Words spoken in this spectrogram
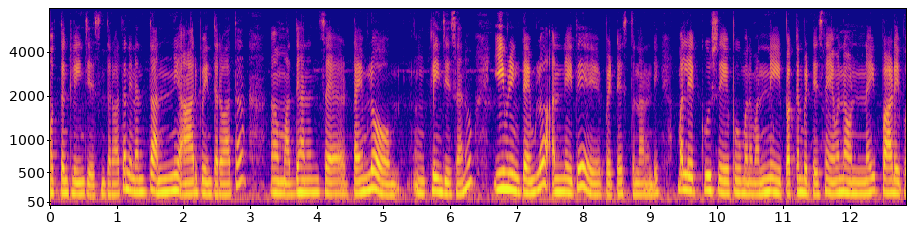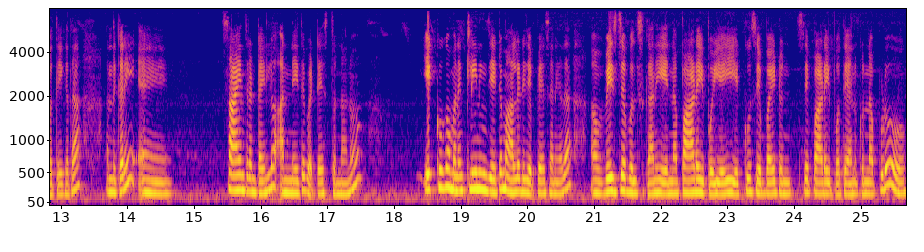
మొత్తం క్లీన్ చేసిన తర్వాత నేనంతా అన్నీ ఆరిపోయిన తర్వాత మధ్యాహ్నం టైంలో క్లీన్ చేశాను. ఈవినింగ్ టైంలో అన్నీ అయితే పెట్టేస్తున్నానండి. మళ్ళీ ఎక్కువసేపు మనం అన్నీ పక్కన పెట్టేసినా ఏమన్నా ఉన్నాయి పాడైపోతాయి కదా. అందుకని సాయంత్రం టైంలో అన్నీ అయితే పెట్టేస్తున్నాను. ఎక్కువగా మనం క్లీనింగ్ చేయటం ఆల్రెడీ చెప్పేశాను కదా. వెజిటబుల్స్ కానీ ఏమైనా పాడైపోయాయి ఎక్కువసేపు బయట ఉంటే పాడైపోతాయి అనుకున్నప్పుడు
